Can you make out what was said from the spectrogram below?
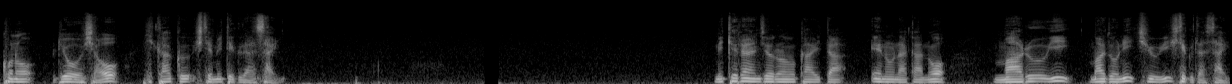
この両者を比較してみてください。ミケランジェロの描いた絵の中の丸い窓に注意してください。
